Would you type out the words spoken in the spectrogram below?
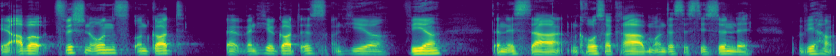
Ja, aber zwischen uns und Gott, äh, wenn hier Gott ist und hier wir, dann ist da ein großer Graben und das ist die Sünde. Und wir haben,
